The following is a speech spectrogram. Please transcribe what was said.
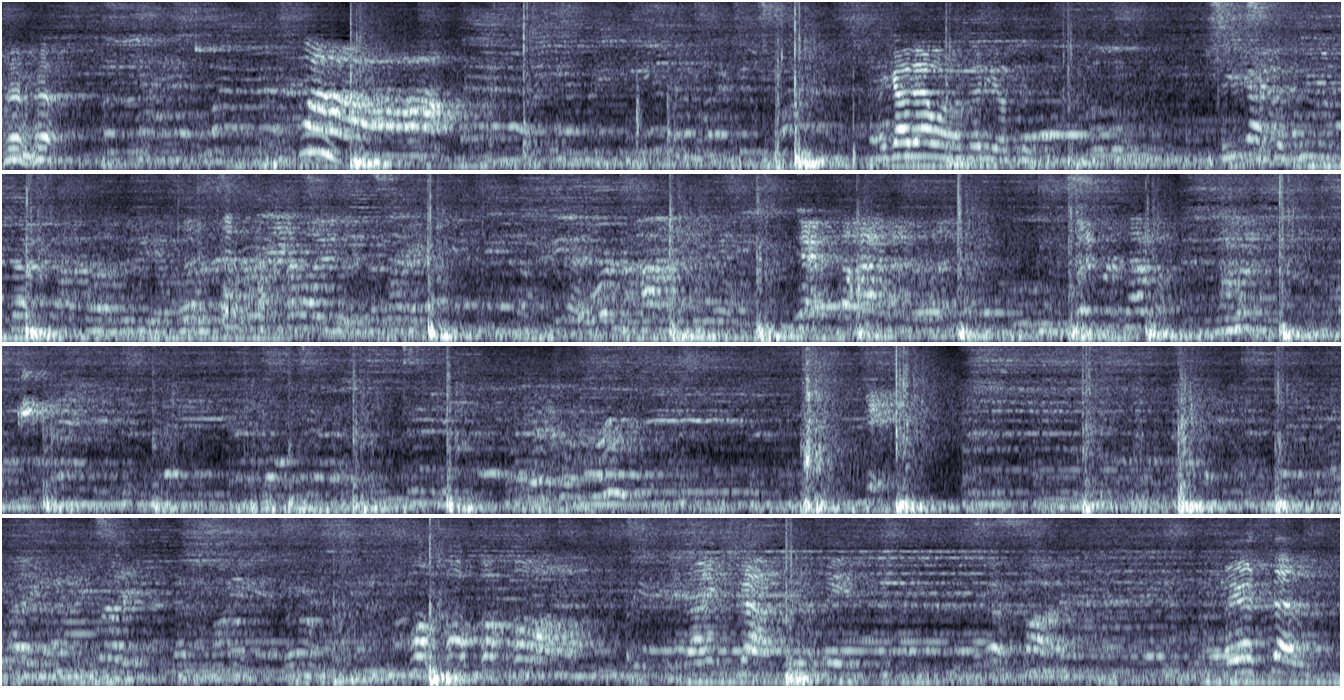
I got that one on video too. So you got the video. says,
